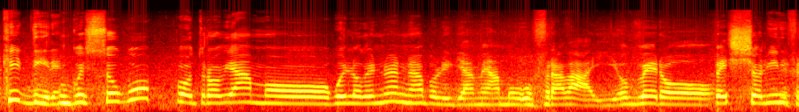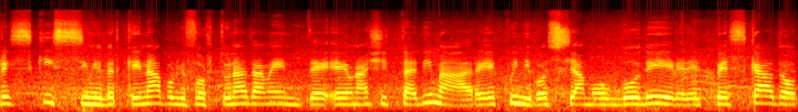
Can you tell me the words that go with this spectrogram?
Che dire, in questo cuoppo troviamo quello che noi a Napoli chiamiamo fravaglio, ovvero pesciolini freschissimi perché Napoli fortunatamente è una città di mare e quindi possiamo godere del pescato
